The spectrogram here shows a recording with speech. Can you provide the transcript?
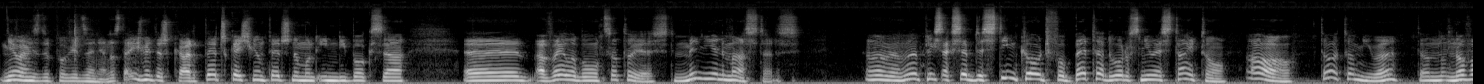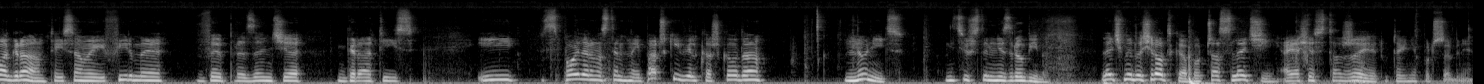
Nie mam nic do powiedzenia. Dostaliśmy też karteczkę świąteczną od Indie Boxa. E, available, co to jest? Minion Masters. E, Please accept the Steam code for Beta Dwarf's newest title. O, to, to miłe. To no- nowa gra tej samej firmy w prezencie gratis. I spoiler następnej paczki, wielka szkoda. No nic, nic już z tym nie zrobimy. Lećmy do środka, bo czas leci, a ja się starzeję tutaj niepotrzebnie.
